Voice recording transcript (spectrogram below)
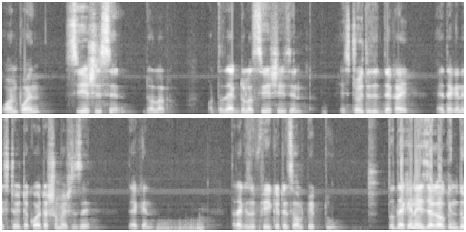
ওয়ান পয়েন্ট ছিয়াশি ডলার। অর্থাৎ এক ডলার ছিয়াশি সেন্ট। স্টোরিতে যদি দেখাই দেখেন স্টোরিটা কয়টার সময় এসেছে? দেখেন। তারা কিছু ফি কেটেছে অল্প একটু। তো দেখেন এই জায়গাও কিন্তু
